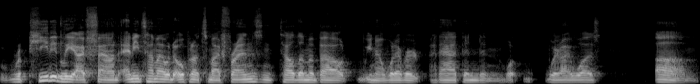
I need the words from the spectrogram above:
repeatedly I found anytime I would open up to my friends and tell them about, you know, whatever had happened and what where I was, um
